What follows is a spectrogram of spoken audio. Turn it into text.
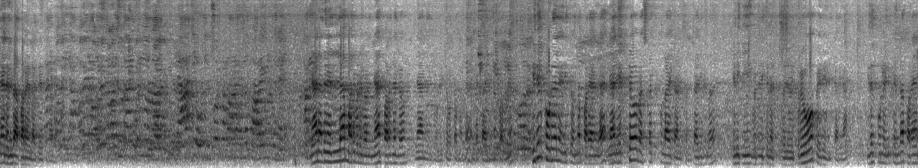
ഞാൻ എന്താ പറയേണ്ടത് അദ്ദേഹത്തിന് ഞാൻ അതിനെല്ലാം മറുപടി പറഞ്ഞു. ഞാൻ പറഞ്ഞല്ലോ. ഞാൻ ഒളിച്ചോട്ടമല്ല എന്റെ കാര്യങ്ങൾ പറഞ്ഞു. ഇതിൽ കൂടുതൽ എനിക്കൊന്നും പറയാനില്ല. ഞാൻ ഏറ്റവും റെസ്പെക്ട്ഫുൾ ആയിട്ടാണ് സംസാരിക്കുന്നത്. എനിക്ക് ഇവിടെ ഇരിക്കുന്ന എത്രയോ പേര് എനിക്കറിയാം. ഇതിൽ കൂടുതൽ എനിക്ക് എന്താ പറയാൻ?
